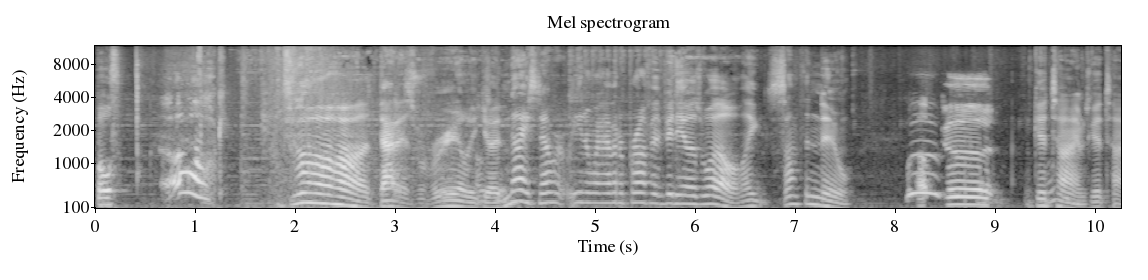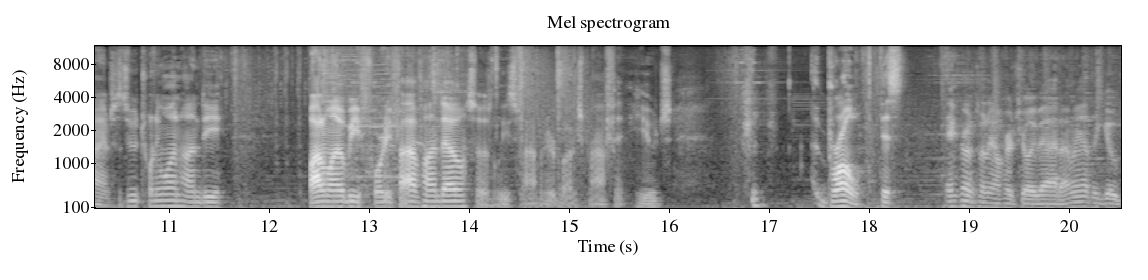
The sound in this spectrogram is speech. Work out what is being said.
Both. Oh, Oh, that is really That good. good. Nice. Now we're you know we're having a profit video as well. Like something new. oh good. Good times. Good times. Let's do 21 hundy. Bottom line will be 45 hundo, so it's at least 500 bucks profit. Huge. Bro, this increment toenail hurts really bad. I'm gonna have to go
